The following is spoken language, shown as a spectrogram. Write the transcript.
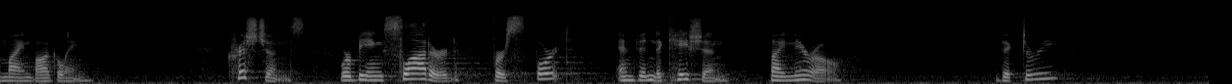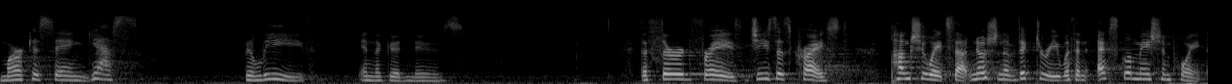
mind boggling. Christians were being slaughtered for sport and vindication by Nero. Victory? Mark is saying, yes, believe in the good news. The third phrase, Jesus Christ, punctuates that notion of victory with an exclamation point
